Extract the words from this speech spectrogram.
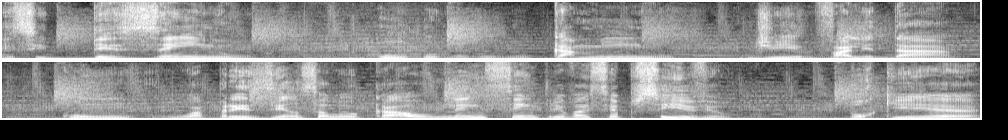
esse desenho, o, o, o- caminho de validar com a presença local nem sempre vai ser possível. Porque,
